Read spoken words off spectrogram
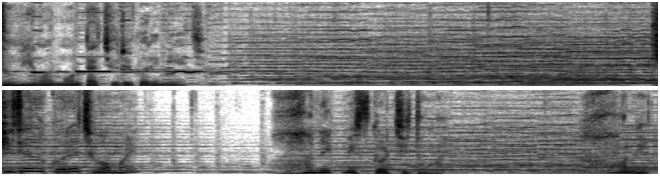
তুমি আমার মনটা চুরি করে নিয়েছো। কি যেন করেছ আমায়? অনেক মিস করছি তোমায়, অনেক।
